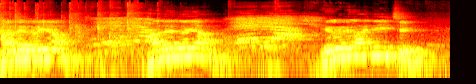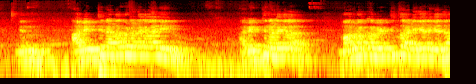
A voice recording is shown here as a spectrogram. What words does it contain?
హాలేలోయ హాలేలోయ ఇరవై వేలు ఆయనే ఇచ్చాడు. నేను ఆ వ్యక్తిని అడగడు అడగల నేను. ఆ వ్యక్తిని అడగల. మరొక వ్యక్తితో అడిగాను కదా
